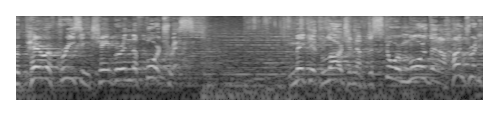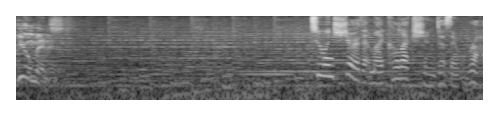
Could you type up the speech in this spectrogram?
Prepare a freezing chamber in the fortress. Make it large enough to store more than a hundred humans. To ensure that my collection doesn't rot.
